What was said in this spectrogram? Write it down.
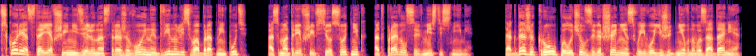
Вскоре отстоявшие неделю на страже воины двинулись в обратный путь, Осмотревший все сотник отправился вместе с ними. Тогда же Кроу получил завершение своего ежедневного задания,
